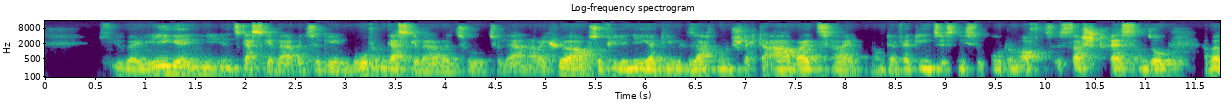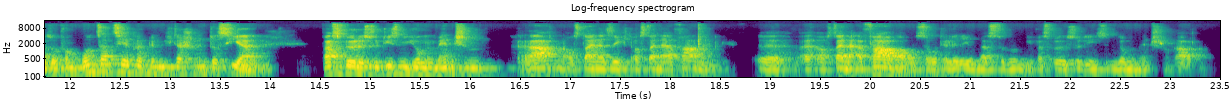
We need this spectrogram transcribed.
ich überlege, in, ins Gastgewerbe zu gehen, Beruf im Gastgewerbe zu, zu lernen. Aber ich höre auch so viele negative Sachen, schlechte Arbeitszeiten und der Verdienst ist nicht so gut und oft ist das Stress und so. Aber so vom Grundsatz her könnte mich das schon interessieren. Was würdest du diesem jungen Menschen raten aus deiner Sicht, aus deiner Erfahrung, äh, aus deiner Erfahrung aus der Hotellerie und Gastronomie? Was würdest du diesem jungen Menschen raten?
